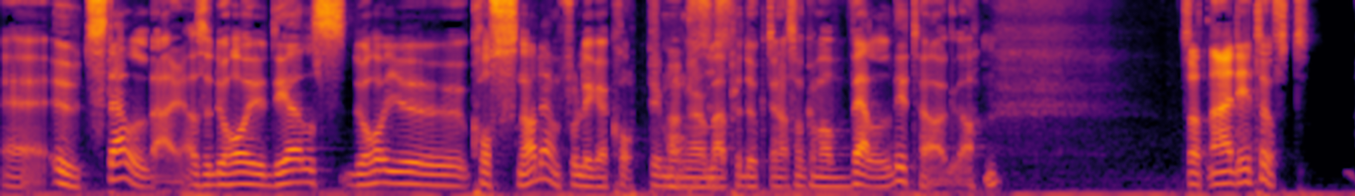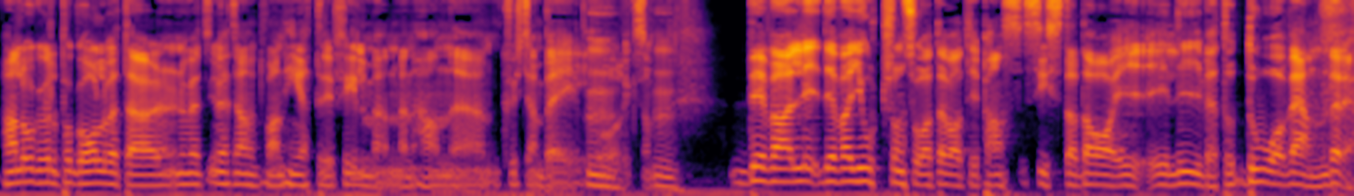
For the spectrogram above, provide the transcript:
eh, utställd där. Alltså du har ju dels du har ju kostnaden för att ligga kort i många av de här produkterna som kan vara väldigt hög. Då. Så att nej, det är tufft. Han låg väl på golvet där, nu vet, vet jag inte vad han heter i filmen, men han, eh, Christian Bale och liksom. Det, var, det var gjort som så att det var typ hans sista dag i, i livet och då vände det.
